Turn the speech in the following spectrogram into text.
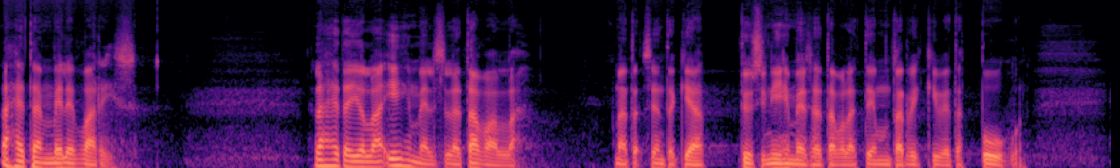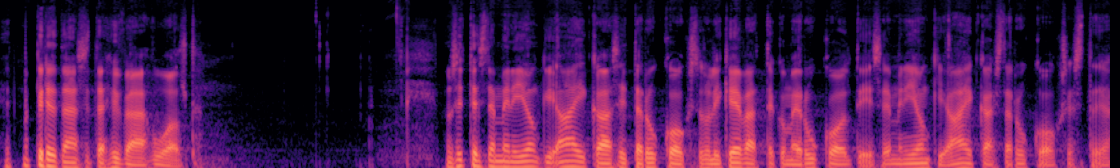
lähetä meille varis. Lähetä jollain ihmeellisellä tavalla. Mä sen takia pyysin ihmeellisellä tavalla, että ei mun tarvitse kivetä puuhun. Että me pidetään sitä hyvää huolta. No sitten sitä meni jonkin aikaa sitten rukouksesta, se oli kevättä kun me rukoiltiin, se meni jonkin aikaa sitä rukouksesta ja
